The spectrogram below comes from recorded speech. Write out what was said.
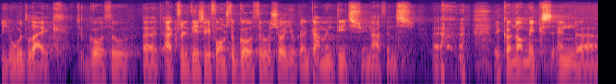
you, would like to go through, uh, actually these reforms to go through so you can come and teach in Athens. economics and uh,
